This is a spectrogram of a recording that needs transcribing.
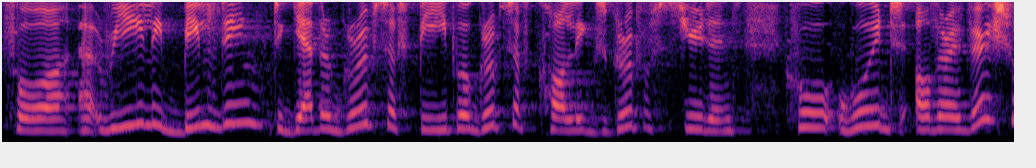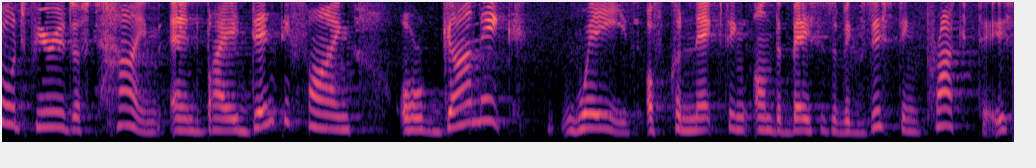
for real really building together groups of people, groups of colleagues, group of students who would, over a very short period of time, and by identifying organic ways of connecting on the basis of existing practice,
